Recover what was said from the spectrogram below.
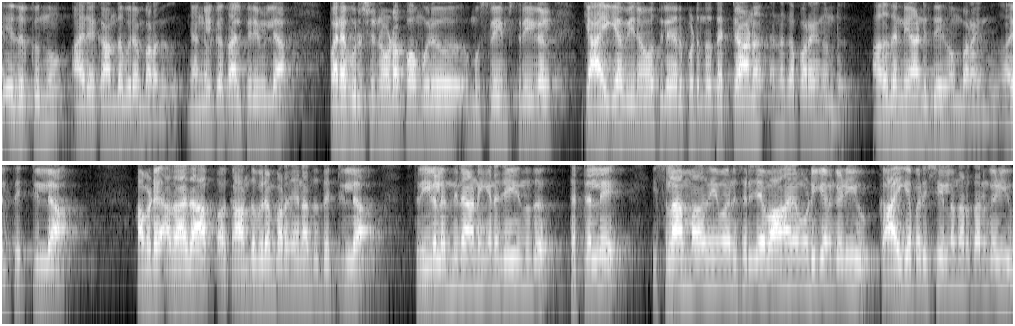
എതിർക്കുന്നു ആര് കാന്തപുരം പറഞ്ഞത്. ഞങ്ങൾക്ക് താല്പര്യമില്ല. പരപുരുഷനോടൊപ്പം ഒരു മുസ്ലിം സ്ത്രീകൾ കായിക വിനോദത്തിൽ ഏർപ്പെടുന്നത് തെറ്റാണ് എന്നൊക്കെ പറയുന്നുണ്ട്. അത് തന്നെയാണ് ഇദ്ദേഹം പറയുന്നത്. അതിൽ തെറ്റില്ല. അവിടെ അതായത് ആ കാന്തപുരം പറഞ്ഞതിനകത്ത് തെറ്റില്ല. സ്ത്രീകൾ എന്തിനാണ് ഇങ്ങനെ ചെയ്യുന്നത്? തെറ്റല്ലേ? ഇസ്ലാം മതനിയമം അനുസരിച്ച് വാഹനം ഓടിക്കാൻ കഴിയൂ കായിക പരിശീലനം നടത്താൻ കഴിയൂ.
